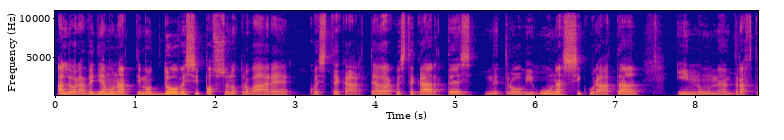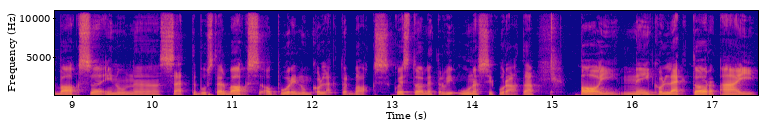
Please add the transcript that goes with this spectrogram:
allora, vediamo un attimo dove si possono trovare queste carte. Allora, queste carte ne trovi una assicurata in un draft box, in un set booster box oppure in un collector box. Questo ne trovi una assicurata. Poi nei collector hai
